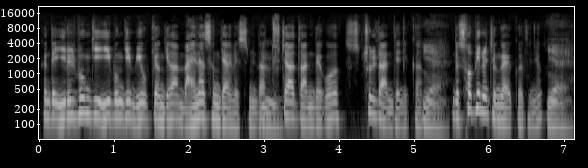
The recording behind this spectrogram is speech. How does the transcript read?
그런데 예. 1분기, 2분기 미국 경제가 마이너스 성장을 했습니다. 음. 투자도 안 되고 수출도 안 되니까. 예. 근데 소비는 증가했거든요. 예.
